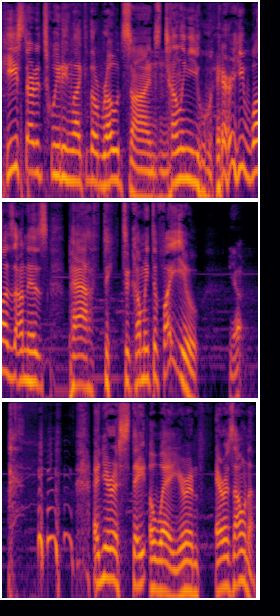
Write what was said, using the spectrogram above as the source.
He started tweeting like the road signs, Mm-hmm. telling you where he was on his path to, to coming to fight you. Yep. And you're a state away. You're in Arizona.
